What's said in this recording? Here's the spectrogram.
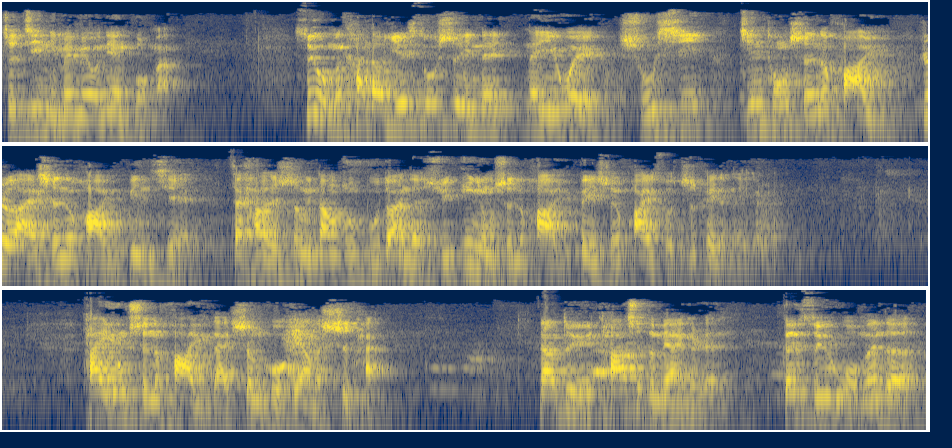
这经你们没有念过吗？”所以我们看到耶稣是那那一位熟悉、精通神的话语、热爱神的话语，并且。在他的生命当中，不断的去应用神的话语，被神话语所支配的那个人，他也用神的话语来胜过各样的试探。那对于他是怎么样一个人，跟随我们的，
